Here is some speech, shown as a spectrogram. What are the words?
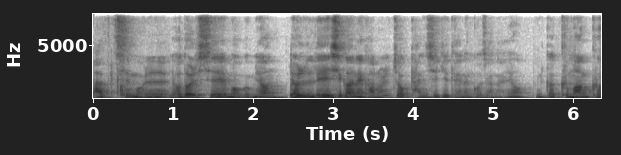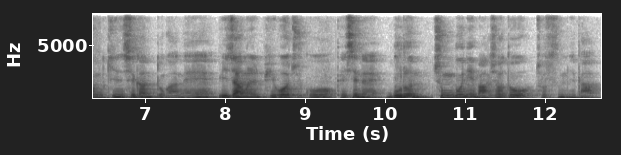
아침을 8시에 먹으면 14시간의 간헐적 단식이 되는 거잖아요. 그러니까 그만큼 긴 시간 동안에 위장을 비워주고 대신에 물은 충분히 마셔도 좋습니다.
